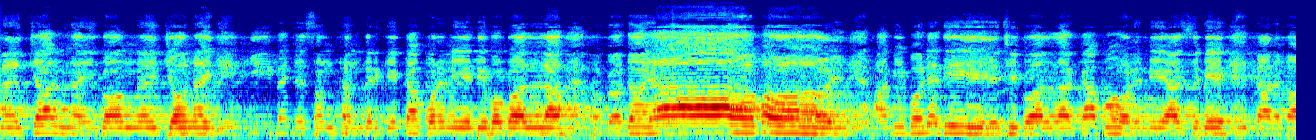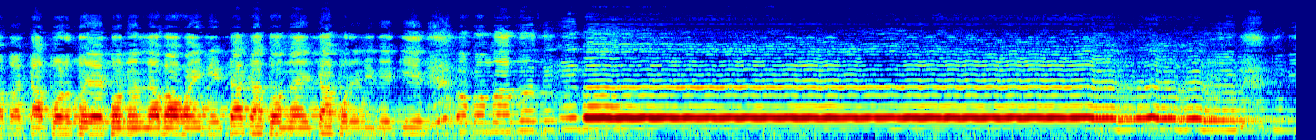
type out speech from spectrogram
নাই, চাল নাই, গম নাই, জ নাই বেঁচে সন্তানদেরকে কাপড় নিয়ে দিব গো আল্লাহ। ও দয়াময়, আমি বলে দিয়েছি গো আল্লাহ, কাপড় নিয়ে আসবে। তার বাবা কাপড় তো এখনও লাভা হয়নি, টাকা তো নাই, কাপড় নিবে কে? ও তুমি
